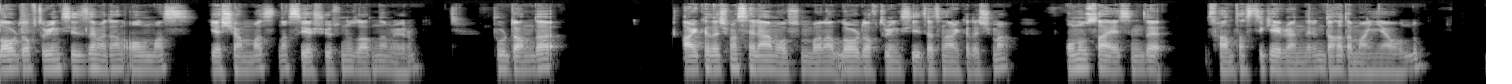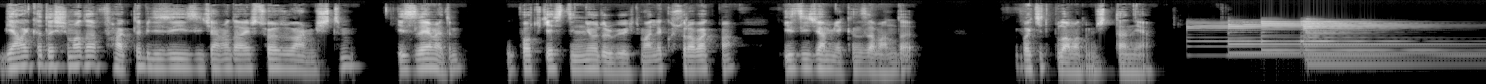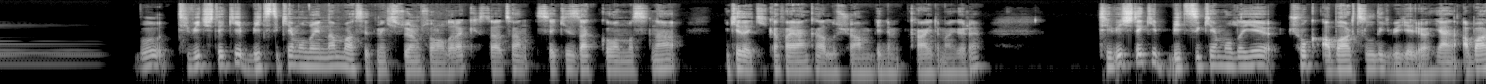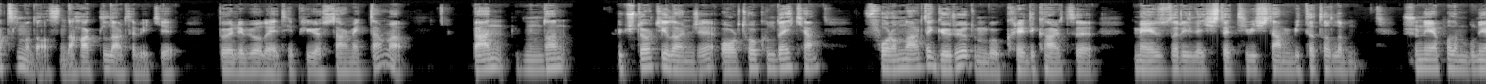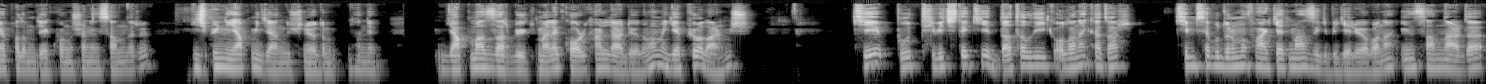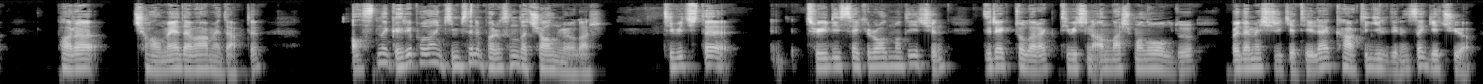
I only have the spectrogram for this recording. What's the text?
Lord of the Rings izlemeden olmaz, yaşanmaz. Nasıl yaşıyorsunuz anlamıyorum. Buradan da arkadaşıma selam olsun bana Lord of the Rings'i izleten arkadaşıma. Onun sayesinde fantastik evrenlerin daha da manyağı oldum. Bir arkadaşıma da farklı bir dizi izleyeceğime dair söz vermiştim. İzleyemedim. Bu podcast dinliyordur büyük ihtimalle. Kusura bakma. İzleyeceğim yakın zamanda. Vakit bulamadım cidden ya. Bu Twitch'teki Bitscam olayından bahsetmek istiyorum son olarak. Zaten 8 dakika olmasına 2 dakika falan kaldı şu an benim kaydıma göre. Twitch'teki Bitscam olayı çok abartıldı gibi geliyor. Yani abartılmadı aslında. Haklılar tabii ki böyle bir olaya tepki göstermekte ama ben bundan 3-4 yıl önce ortaokuldayken forumlarda görüyordum bu kredi kartı mevzularıyla işte Twitch'ten bit atalım, şunu yapalım, bunu yapalım diye konuşan insanları. Hiçbirini yapmayacağını düşünüyordum. Hani yapmazlar büyük ihtimalle korkarlar diyordum ama yapıyorlarmış. Ki bu Twitch'teki data leak olana kadar kimse bu durumu fark etmezdi gibi geliyor bana. İnsanlar da para çalmaya devam ederdi. Aslında garip olan kimsenin parasını da çalmıyorlar. Twitch'te 3D Secure olmadığı için direkt olarak Twitch'in anlaşmalı olduğu ödeme şirketiyle kartı girdiğinizde geçiyor.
